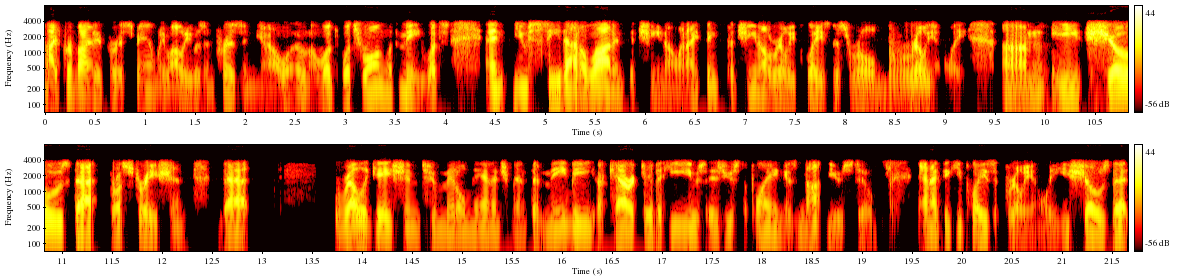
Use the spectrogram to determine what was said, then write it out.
I provided for his family while he was in prison. You know, what what's wrong with me? What's and you see that a lot in Pacino, and I think Pacino really plays this role brilliantly. Um, he shows that frustration, that relegation to middle management that maybe a character that he use, is used to playing is not used to. And I think he plays it brilliantly. He shows that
